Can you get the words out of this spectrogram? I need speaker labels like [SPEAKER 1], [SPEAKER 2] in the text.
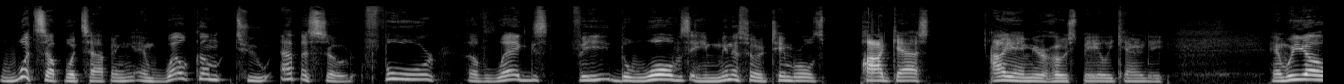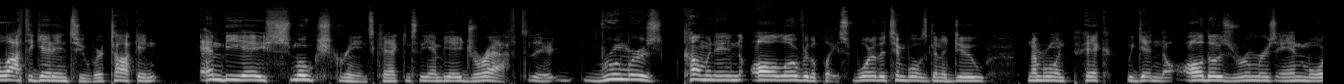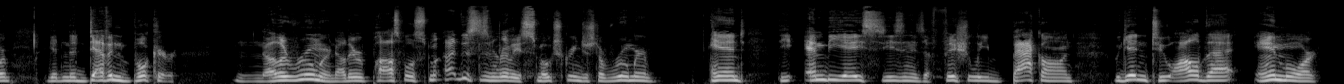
[SPEAKER 1] What's up? What's happening? And welcome to episode four of Legs Feed the Wolves, a Minnesota Timberwolves podcast. I am your host, Bailey Kennedy. And we got a lot to get into. We're talking NBA smoke screens connecting to the NBA draft. The rumors coming in all over the place. What are the Timberwolves going to do? Number one pick. We get into all those rumors and more. We get into Devin Booker another rumor, another possible. Uh, this isn't really a smokescreen, just a rumor. And the NBA season is officially back on. We get into all of that and more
